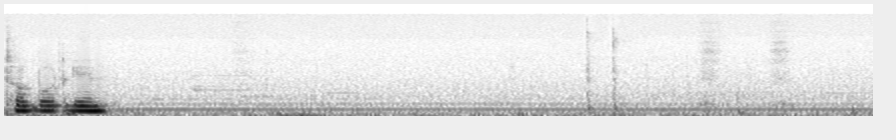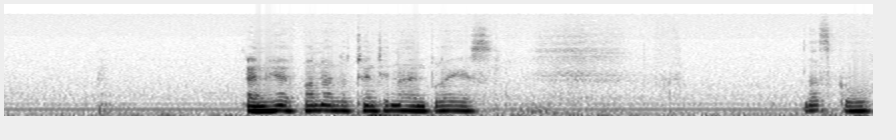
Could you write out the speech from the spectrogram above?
top board game. And we have 129 players. That's cool.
